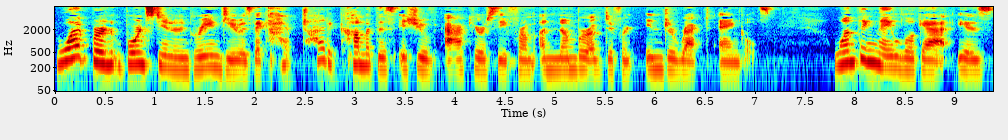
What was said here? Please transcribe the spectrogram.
what Bornstein and Greene do is they kind of try to come at this issue of accuracy from a number of different indirect angles. One thing they look at is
